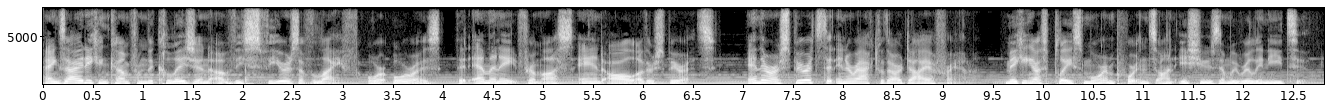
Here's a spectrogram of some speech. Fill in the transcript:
Anxiety can come from the collision of the spheres of life, or auras, that emanate from us and all other spirits. And there are spirits that interact with our diaphragm, making us place more importance on issues than we really need to.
